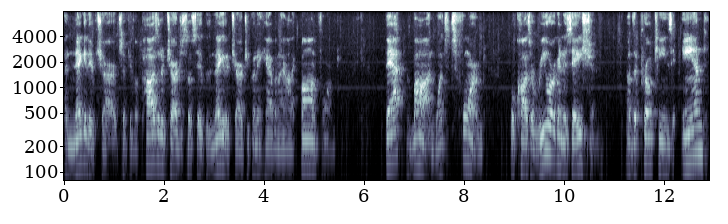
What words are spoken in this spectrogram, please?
a negative charge. So if you have a positive charge associated with a negative charge, you're going to have an ionic bond formed. That bond, once it's formed, will cause a reorganization of the proteins and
